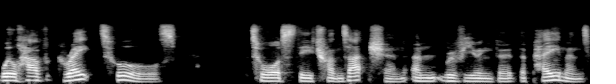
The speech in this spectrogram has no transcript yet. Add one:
will have great tools towards the transaction and reviewing the, the payment,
